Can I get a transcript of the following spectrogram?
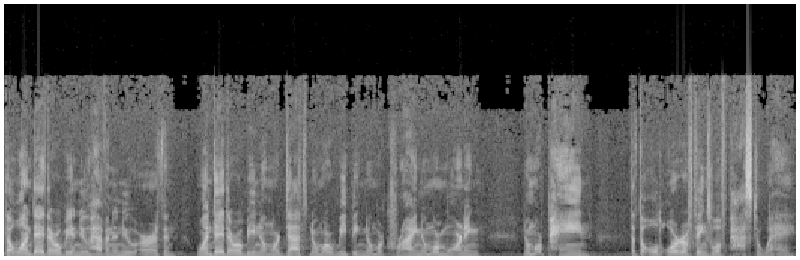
That one day there will be a new heaven, a new earth, and one day there will be no more death, no more weeping, no more crying, no more mourning, no more pain. That the old order of things will have passed away.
